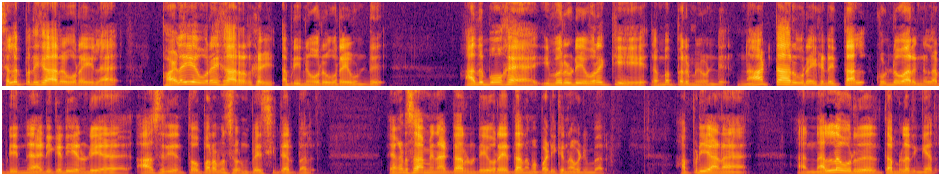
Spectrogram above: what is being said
சிலப்பதிகார உரையில் பழைய உரைகாரர்கள் அப்படின்னு ஒரு உரை உண்டு. அதுபோக இவருடைய உரைக்கு ரொம்ப பெருமை உண்டு. நாட்டார் உரை கிடைத்தால் கொண்டு வாருங்கள் அப்படின்னு அடிக்கடி என்னுடைய ஆசிரியர் தோ. பரமசிவன் பேசிக்கிட்டே இருப்பார். வெங்கடசாமி நாட்டாருடைய உரையை தான் நம்ம படிக்கணும் அப்படிம்பார். அப்படியான நல்ல ஒரு தமிழறிஞர்.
